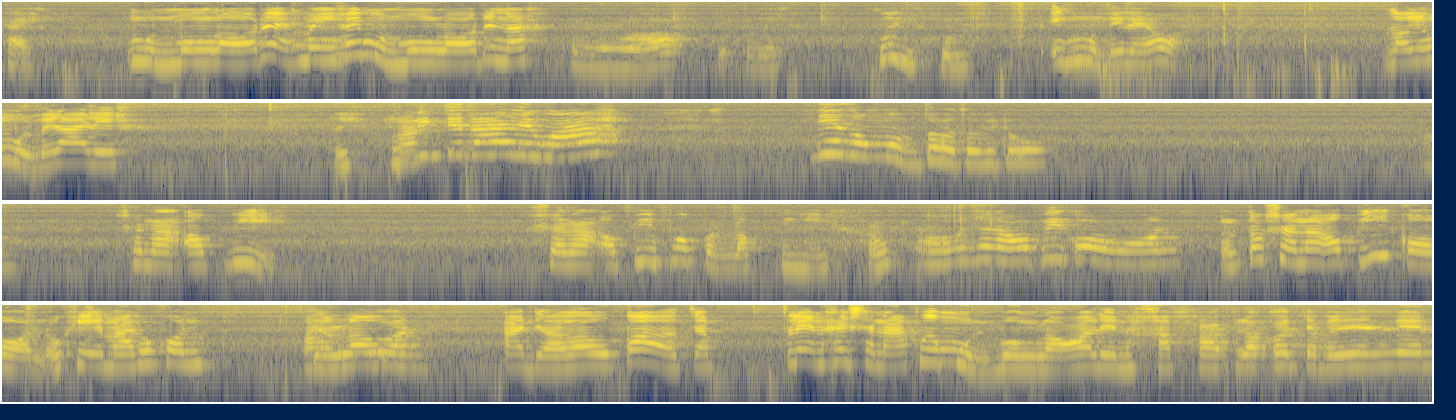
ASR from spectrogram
ใช่หมุนวงล้อด้วยไม่ให้หมุนวงล้อด้วยนะผมวงล้อเดี๋ยวตรงนี้เฮ้ยหมุนเองหมุนได้แล้วอะ เรายังหมุนไม่ได้เลยเฮ้ยมาเฮ้ยจะได้เลยวะเนี่ยทรงผมต่อตัวไปดูชนะออฟบี้ชนะออฟบี้เพื่อปลดล็อกฟรีเอ้าอ๋อชนะพี่ก่อน มันต้องชนะออฟบี้ก่อน โอเคมาทุกคน เดี๋ยวเราทุกคนอะเดี๋ยวเราก็จะเล่นให้ชนะเพื่อหมุนวงล้อเลยนะครับครับ แล้วก็จะไปเล่นเล่น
